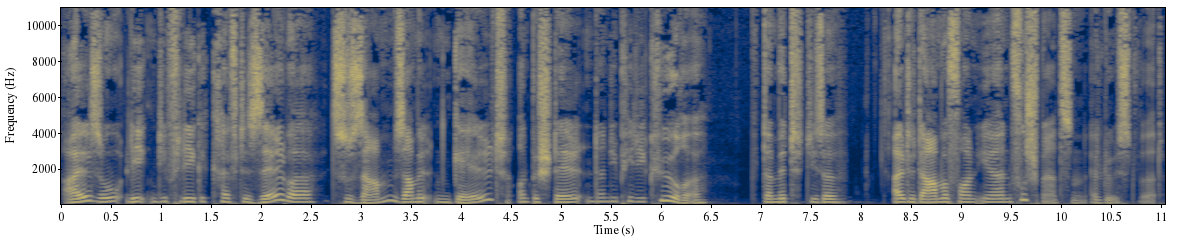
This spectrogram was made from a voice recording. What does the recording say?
Also legten die Pflegekräfte selber zusammen, sammelten Geld und bestellten dann die Pediküre, damit diese alte Dame von ihren Fußschmerzen erlöst wird.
